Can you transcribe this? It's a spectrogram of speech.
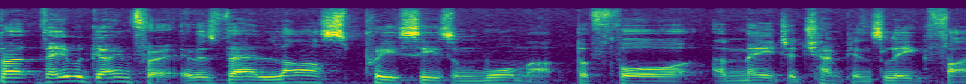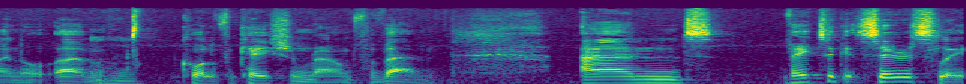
But they were going for it. It was their last pre-season warm-up before a major Champions League final um, qualification round for them, and they took it seriously.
